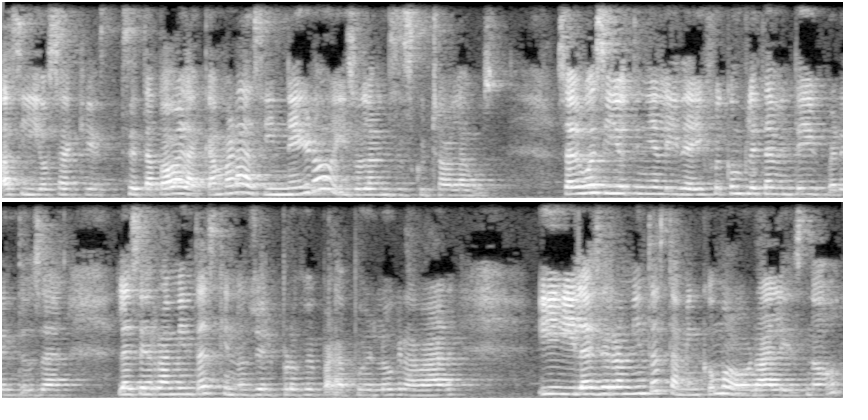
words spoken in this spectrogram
así, o sea, que se tapaba la cámara así negro y solamente se escuchaba la voz. O sea, algo así yo tenía la idea y fue completamente diferente. O sea, las herramientas que nos dio el profe para poderlo grabar y las herramientas también como orales, ¿no?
